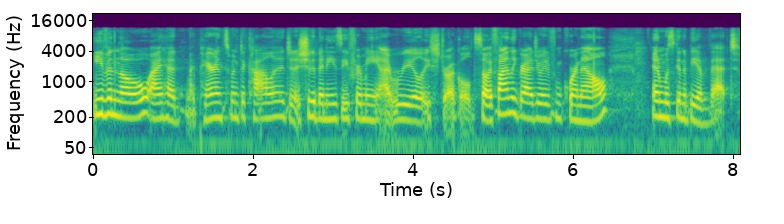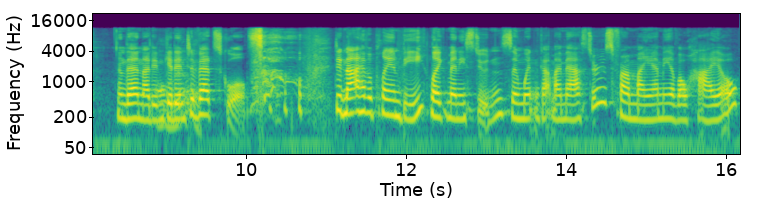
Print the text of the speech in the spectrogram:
Even though I had, my parents went to college and it should have been easy for me, I really struggled. So I finally graduated from Cornell and was going to be a vet. And then I didn't oh, get really? into vet school. So did not have a plan B like many students and went and got my master's from Miami of Ohio.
